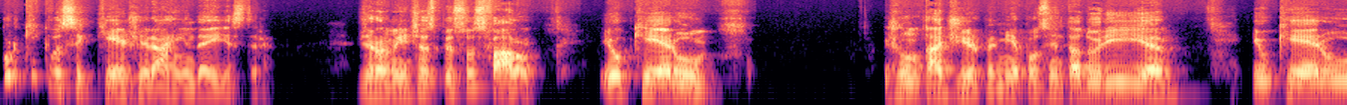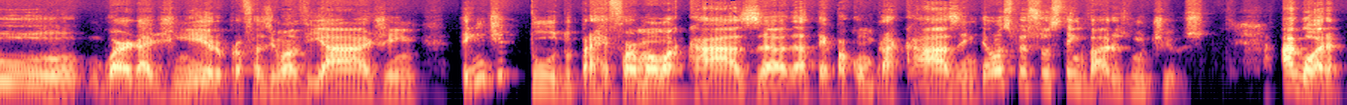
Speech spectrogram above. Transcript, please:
por que, que você quer gerar renda extra? Geralmente as pessoas falam: eu quero juntar dinheiro para minha aposentadoria, eu quero guardar dinheiro para fazer uma viagem, tem de tudo para reformar uma casa, até para comprar casa. Então as pessoas têm vários motivos. Agora,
